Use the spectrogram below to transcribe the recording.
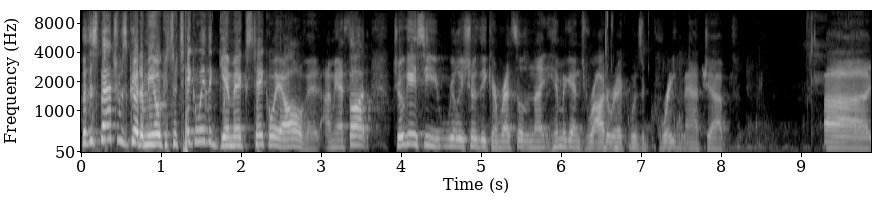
but this match was good. I mean okay so take away the gimmicks take away all of it. I mean i thought joe gacy really showed that he can wrestle tonight. Him against roderick was a great matchup. Uh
